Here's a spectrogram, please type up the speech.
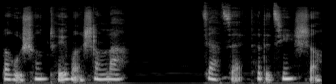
把我双腿往上拉，架在他的肩上，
